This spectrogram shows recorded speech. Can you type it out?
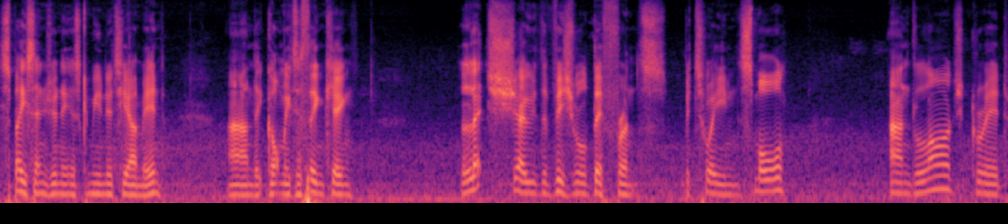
Space Engineers community I'm in, and it got me to thinking, let's show the visual difference between small and large grid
